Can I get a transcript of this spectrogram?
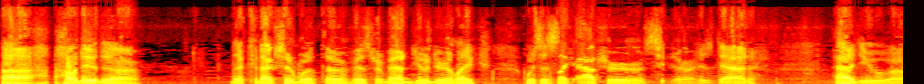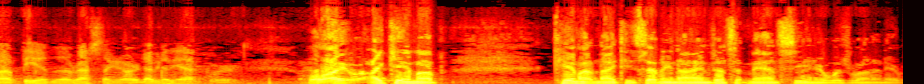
Uh, how did uh, the connection with uh, Vince McMahon Jr. Like, was this like after uh, his dad had you uh, be in the wrestling or WWF or? Well, I I came up came up in 1979. Vince McMahon Sr. was running every.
